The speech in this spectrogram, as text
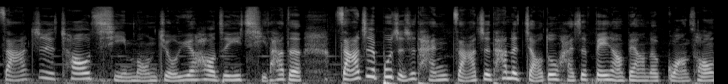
杂志超启蒙九月号这一期，它的杂志不只是谈杂志，它的角度还是非常非常的广，从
